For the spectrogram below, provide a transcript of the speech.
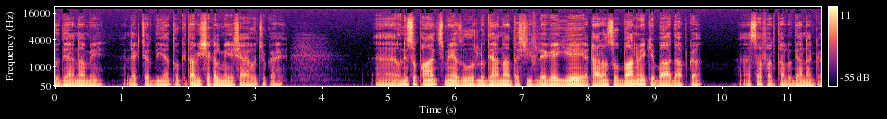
لدھیانہ میں لیکچر دیا تو کتابی شکل میں یہ شائع ہو چکا ہے انیس سو پانچ میں حضور لدھیانہ تشریف لے گئے یہ اٹھارہ سو بانوے کے بعد آپ کا سفر تھا لدھیانہ کا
